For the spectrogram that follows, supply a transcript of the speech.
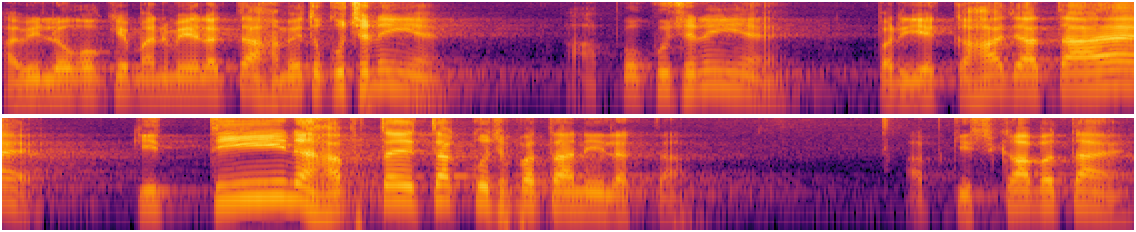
अभी लोगों के मन में ये लगता है, हमें तो कुछ नहीं है। आपको कुछ नहीं है। पर यह कहा जाता है कि तीन हफ़्ते तक कुछ पता नहीं लगता। अब किसका बताएँ?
